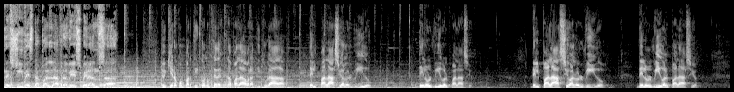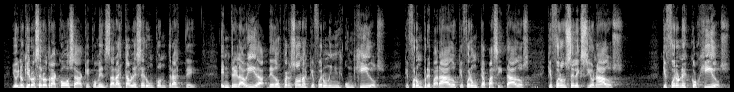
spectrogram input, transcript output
Recibe esta palabra de esperanza. Hoy quiero compartir con ustedes una palabra titulada Del palacio al olvido, del olvido al palacio. Del palacio al olvido, del olvido al palacio. Y hoy no quiero hacer otra cosa que comenzar a establecer un contraste entre la vida de dos personas que fueron ungidos, que fueron preparados, que fueron capacitados, que fueron seleccionados, que fueron escogidos.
